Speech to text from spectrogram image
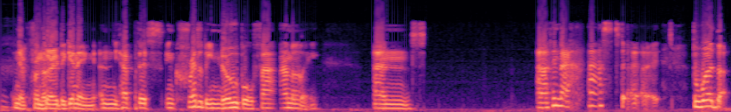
mm-hmm. you know, from the very beginning. And you have this incredibly noble family, and and I think that has to, uh, the word that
